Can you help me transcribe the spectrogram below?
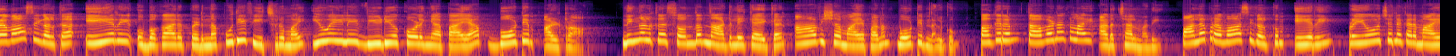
പ്രവാസികൾക്ക് ഏറെ ഉപകാരപ്പെടുന്ന പുതിയ ഫീച്ചറുമായി യു എയിലെ വീഡിയോ കോളിംഗ് ആപ്പായ ബോട്ടിം അൾട്ര. നിങ്ങൾക്ക് സ്വന്തം നാട്ടിലേക്ക് അയക്കാൻ ആവശ്യമായ പണം ബോട്ടിം നൽകും. പകരം തവണകളായി അടച്ചാൽ മതി. പല പ്രവാസികൾക്കും ഏറെ പ്രയോജനകരമായ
